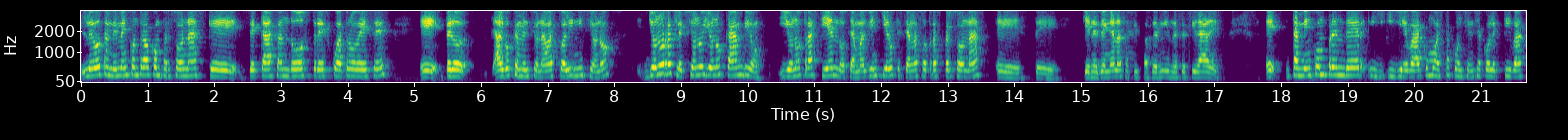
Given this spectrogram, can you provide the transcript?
luego también me he encontrado con personas que se casan dos, tres, cuatro veces, pero algo que mencionabas tú al inicio, ¿no? Yo no reflexiono, yo no cambio y yo no trasciendo, o sea, más bien quiero que sean las otras personas este, quienes vengan a satisfacer mis necesidades. Eh, también comprender y, llevar como esta conciencia colectiva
